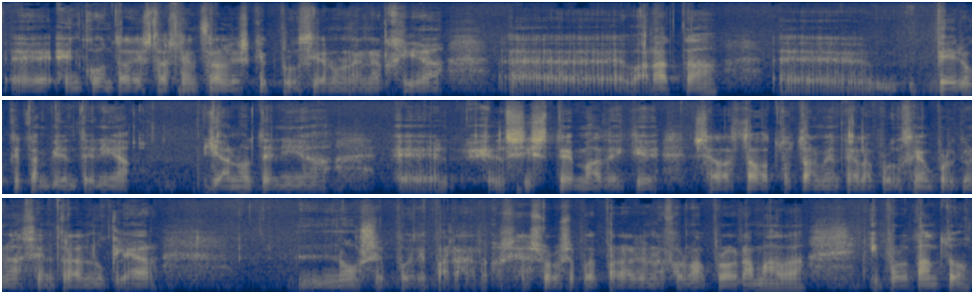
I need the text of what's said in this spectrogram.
eh, en contra de estas centrales que producían una energía eh, barata, pero que también tenía, ya no tenía el sistema de que se adaptaba totalmente a la producción, porque una central nuclear no se puede parar, o sea, solo se puede parar de una forma programada y por lo tanto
